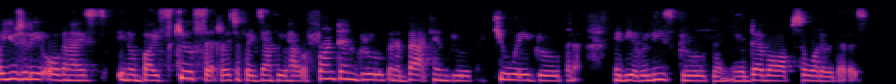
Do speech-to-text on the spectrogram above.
are usually organized, you know, by skill set, right? So, for example, you have a front end group and a back end group, a QA group, and maybe a release group, and DevOps or whatever that is.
